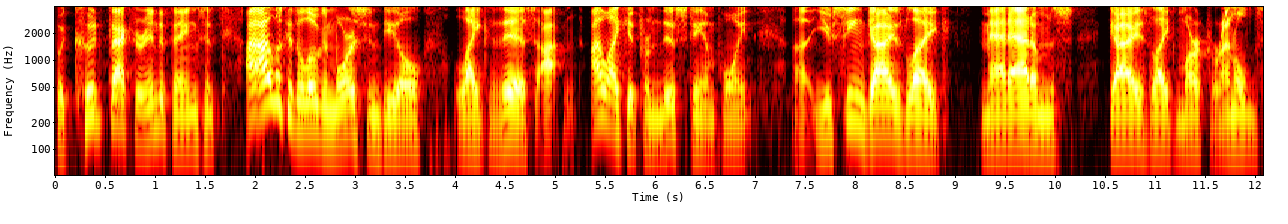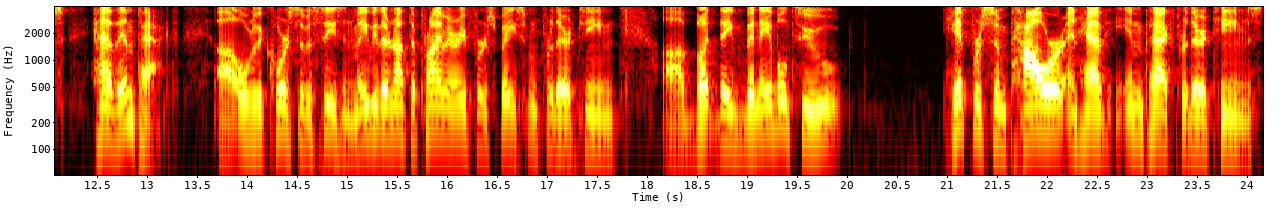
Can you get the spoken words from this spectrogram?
but could factor into things. And I, I look at the Logan Morrison deal like this. I, I like it from this standpoint. Uh, you've seen guys like Matt Adams, guys like Mark Reynolds have impact uh, over the course of a season. Maybe they're not the primary first baseman for their team, uh, but they've been able to hit for some power and have impact for their teams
